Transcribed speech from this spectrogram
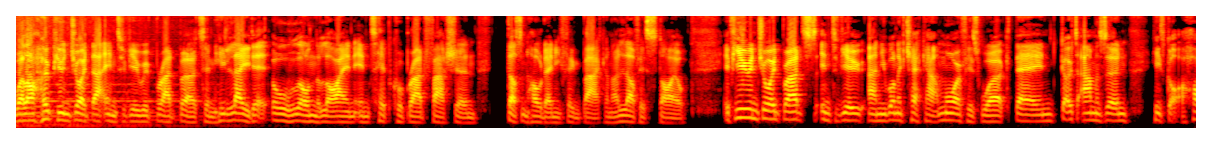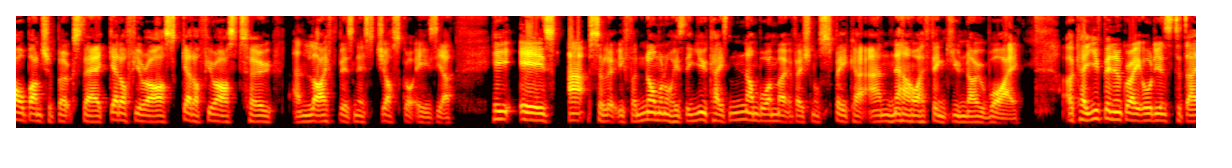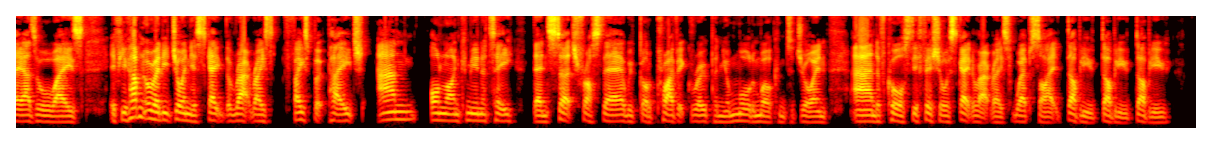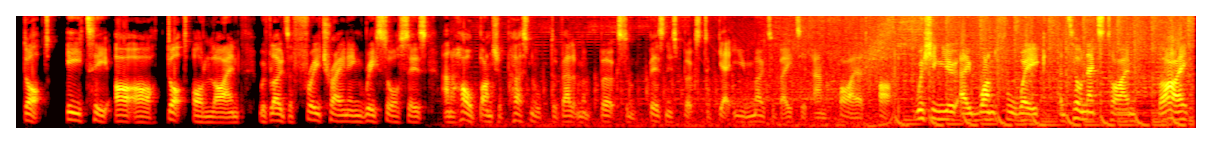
Well, I hope you enjoyed that interview with Brad Burton. He laid it all on the line in typical Brad fashion, doesn't hold anything back, and I love his style. If you enjoyed Brad's interview and you want to check out more of his work, then go to Amazon. He's got a whole bunch of books there. Get off your ass, get off your ass too, and life business just got easier. He is absolutely phenomenal. He's the UK's number one motivational speaker, and now I think you know why. Okay, you've been a great audience today, as always. If you haven't already joined the Escape the Rat Race Facebook page and online community, then search for us there. We've got a private group, and you're more than welcome to join. And of course, the official Escape the Rat Race website, www etrr.online with loads of free training, resources, and a whole bunch of personal development books and business books to get you motivated and fired up. Wishing you a wonderful week. Until next time, bye.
